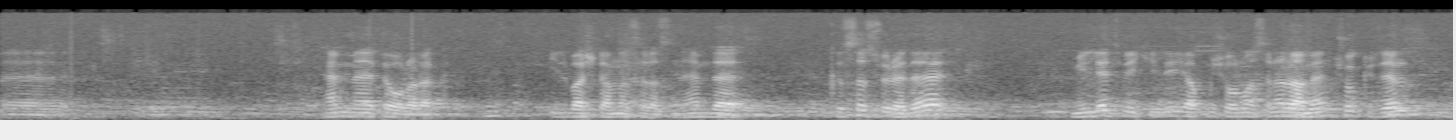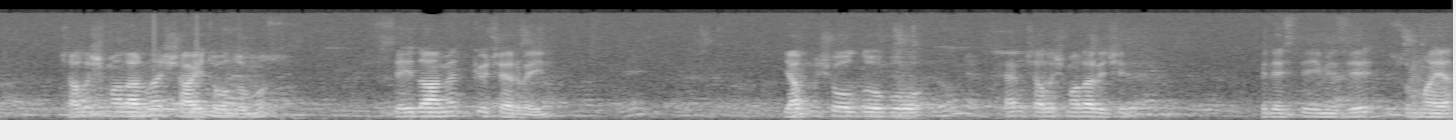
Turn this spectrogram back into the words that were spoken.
eee, hem MHP olarak il başkanlığı sırasında hem de kısa sürede milletvekili yapmış olmasına rağmen çok güzel çalışmalarına şahit olduğumuz Seyit Ahmet Göçer Bey'in yapmış olduğu bu hem çalışmalar için desteğimizi sunmaya,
